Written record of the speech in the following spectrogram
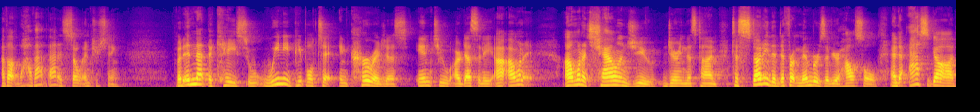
I thought, wow, that, that is so interesting. But isn't that the case? We need people to encourage us into our destiny. I, I want to I want to challenge you during this time to study the different members of your household and to ask God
